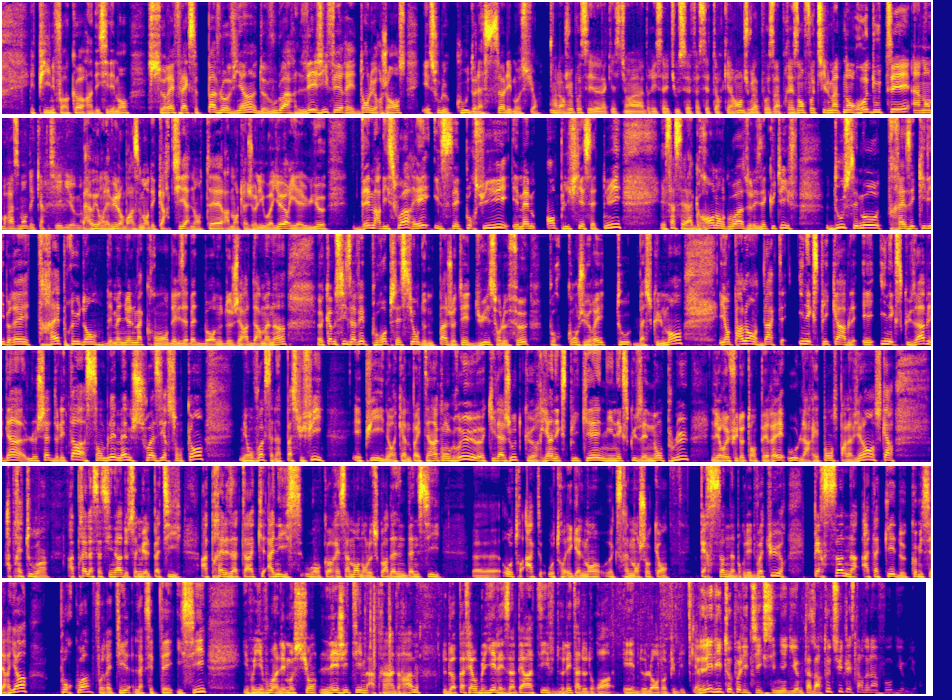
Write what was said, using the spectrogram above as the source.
Et puis, une fois encore, indécidément, ce réflexe pavlovien de vouloir légiférer dans l'urgence et sous le coup de la seule émotion. Alors, je vais poser la question à Driss Youssef à 7h40. Je vous la pose à présent. Faut-il maintenant redouter un embrasement des quartiers, Guillaume? Bah oui, on a vu l'embrasement des quartiers à Nanterre, à Mantes-la-Jolie ou ailleurs. Il a eu lieu dès mardi soir et il s'est poursuivi et même amplifié cette nuit. Et ça, c'est la grande angoisse de l'exécutif. D'où ces mots très équilibrés, très prudents d'Emmanuel Macron, d'Elisabeth Borne ou de Gérald Darmanin, euh, comme s'ils avaient pour obsession de ne pas jeter d'huile sur le feu pour conjurer tout basculement. Et en parlant d'actes inexplicables et inexcusables, eh bien, le chef de l'État a semblé même choisir son camp, mais on voit que ça n'a pas suffi. Et puis, il n'aurait quand même pas été incongru euh, qu'il ajoute que rien n'expliquait ni n'excusait non plus les refus de tempérer ou la réponse par la violence, car après tout, hein, après l'assassinat de Samuel Paty, après les attaques à Nice ou encore récemment dans le square d'Annecy, euh, autre acte, autre également extrêmement choquant. Personne n'a brûlé de voiture, personne n'a attaqué de commissariat. Pourquoi faudrait-il l'accepter ici? Et voyez-vous, hein, l'émotion légitime après un drame ne doit pas faire oublier les impératifs de l'état de droit et de l'ordre public. L'édito politique signé Guillaume Tabar. Tout de suite les stars de l'info, Guillaume Durand.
